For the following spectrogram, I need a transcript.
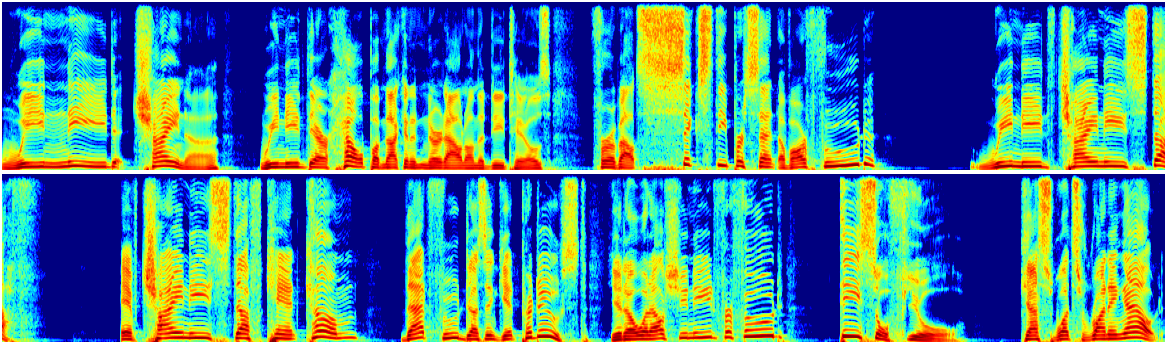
We need China. We need their help. I'm not going to nerd out on the details. For about 60% of our food, we need Chinese stuff. If Chinese stuff can't come, that food doesn't get produced. You know what else you need for food? Diesel fuel. Guess what's running out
